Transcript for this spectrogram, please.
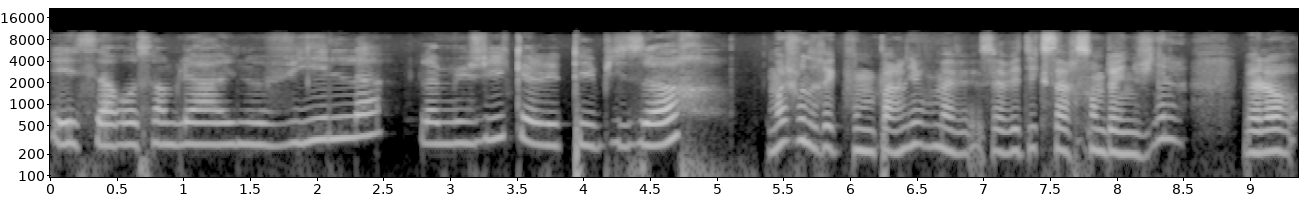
et ça ressemblait à une ville. La musique, elle était bizarre. Moi, je voudrais que vous me parliez, vous m'avez dit que ça ressemble à une ville. Mais alors,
